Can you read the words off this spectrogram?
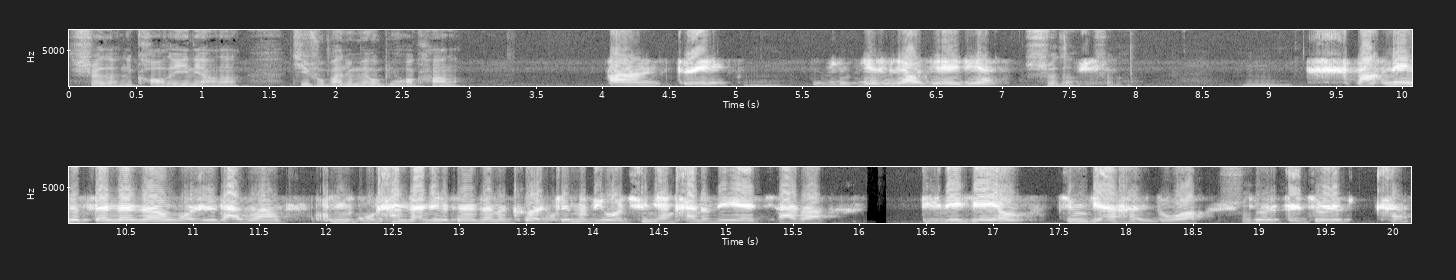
是的，你考了一年了，基础班就没有必要看了。嗯，对。嗯。也是了解一点。是的，是的。嗯。然后那个三三三，我是打算，嗯，我看咱这个三三三的课，真的比我去年看的那些其他的，比那些要精简很多，就是就是看，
